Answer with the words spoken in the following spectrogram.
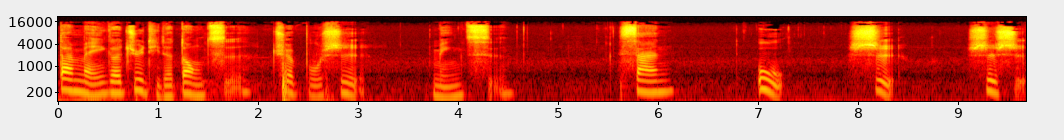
但每一个具体的动词却不是名词。三、物、是、事实。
